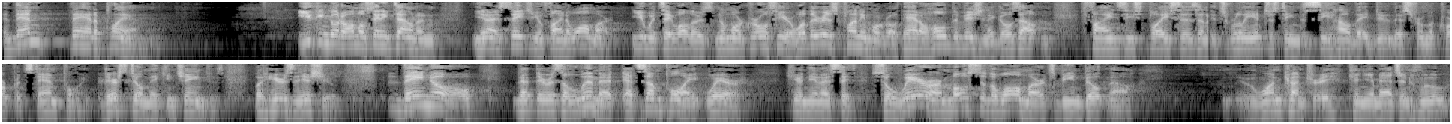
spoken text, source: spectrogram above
And then they had a plan. You can go to almost any town the United States you'll find a Walmart. You would say, well, there's no more growth here. Well, there is plenty more growth. They had a whole division that goes out and finds these places, and it's really interesting to see how they do this from a corporate standpoint. They're still making changes. But here's the issue they know that there is a limit at some point where? Here in the United States. So, where are most of the Walmarts being built now? One country. Can you imagine who?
